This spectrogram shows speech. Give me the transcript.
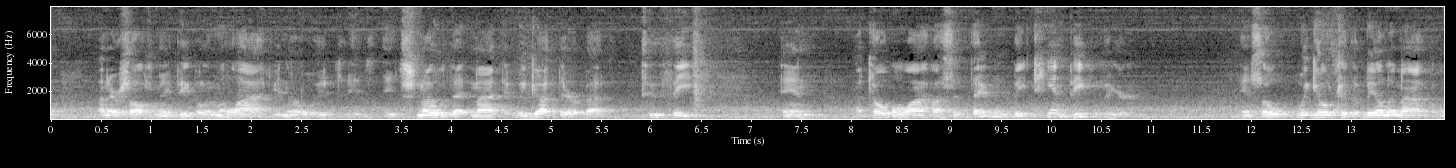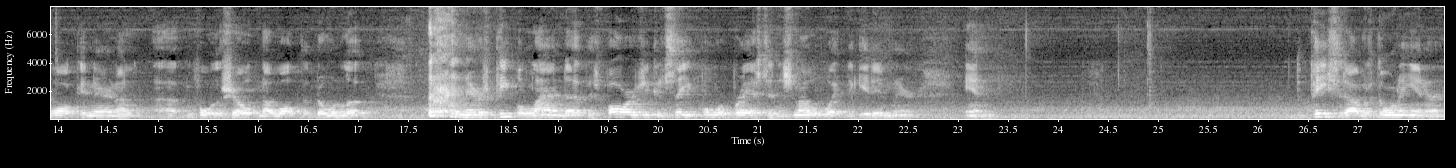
uh, I never saw so many people in my life. You know, it, it it snowed that night that we got there about two feet, and I told my wife, I said there won't be ten people here. And so we go to the building. I walk in there, and I uh, before the show, and I walk the door and look, and there's people lined up as far as you could see, four abreast in the snow, waiting to get in there, and the piece that I was going to enter,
